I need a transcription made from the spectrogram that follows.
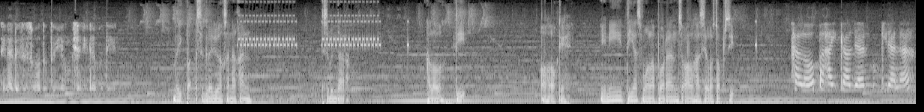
Mungkin ada sesuatu tuh yang bisa didapetin. Baik Pak, segera dilaksanakan. Sebentar. Halo, Ti? Oh oke. Ini Tias mau laporan soal hasil otopsi. Pak Haikal dan Bu Kirana.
